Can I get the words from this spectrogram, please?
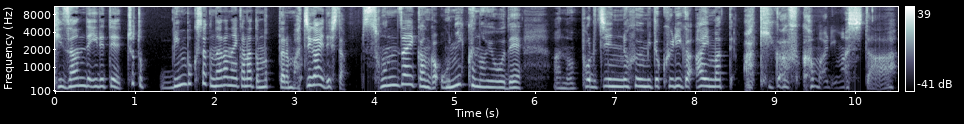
刻んで入れて、ちょっと貧乏臭くならないかなと思ったら間違いでした。存在感がお肉のようで、あの、ポルチーニの風味と栗が相まって秋が深まりました。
